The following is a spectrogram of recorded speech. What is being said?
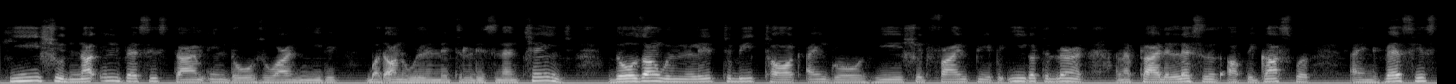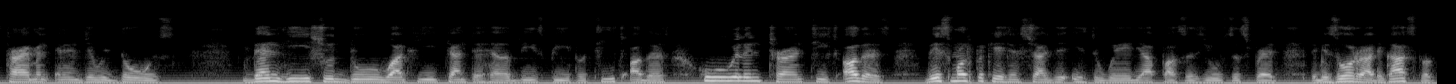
He should not invest his time in those who are needy but unwillingly to listen and change. Those unwillingly to be taught and grow, he should find people eager to learn and apply the lessons of the gospel and invest his time and energy with those then he should do what he can to help these people teach others, who will in turn teach others. This multiplication strategy is the way the apostles used to spread the Besorah, the gospel,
